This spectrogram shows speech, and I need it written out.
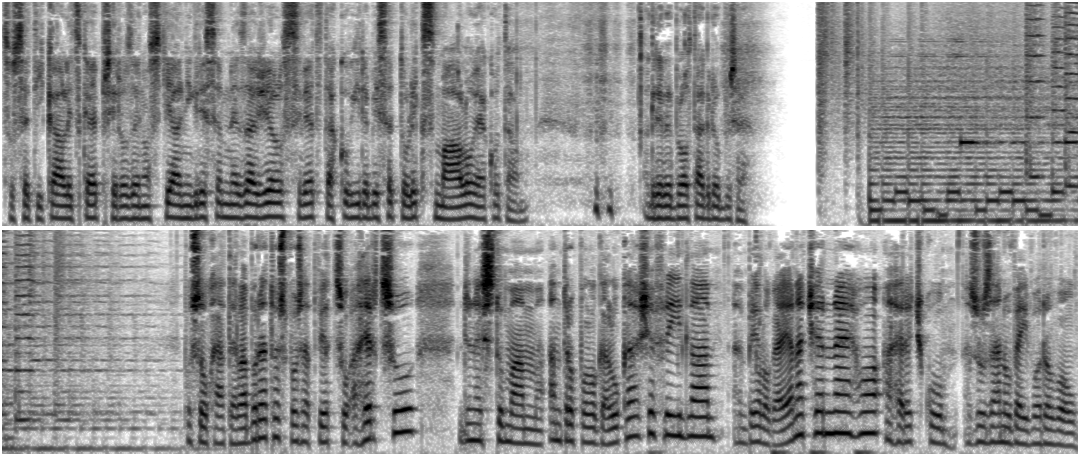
co se týká lidské přirozenosti a nikdy jsem nezažil svět takový, kde by se tolik smálo jako tam. A kde by bylo tak dobře. Posloucháte Laboratoř pořad vědců a herců. Dnes tu mám antropologa Lukáše Frýdla, biologa Jana Černého a herečku Zuzanu Vejvodovou.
